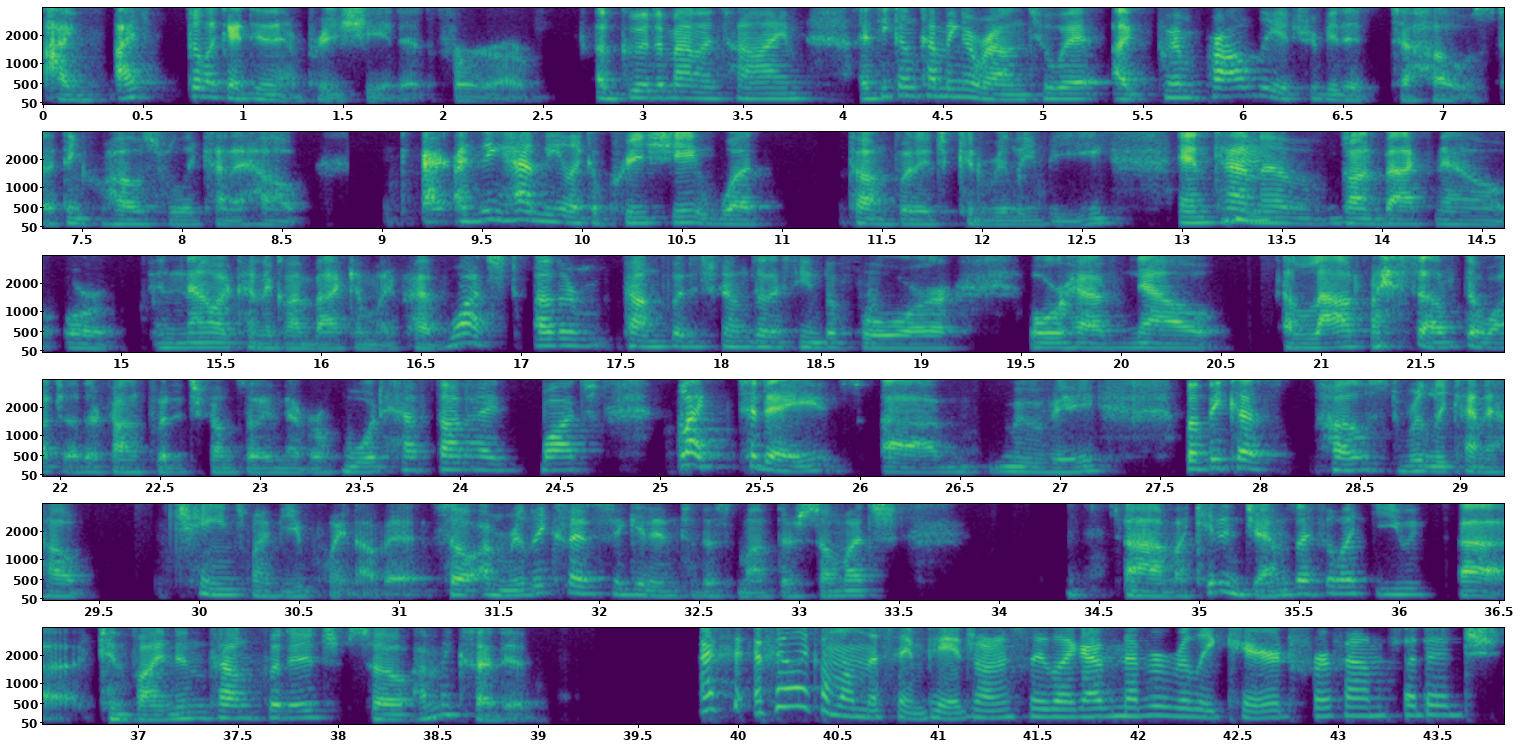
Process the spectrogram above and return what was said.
I I feel like I didn't appreciate it for a good amount of time. I think I'm coming around to it. I can probably attribute it to host. I think host really kind of helped. I, I think had me like appreciate what found footage could really be and kind mm-hmm. of gone back now or and now i kind of gone back and like have watched other found footage films that i've seen before or have now allowed myself to watch other found footage films that i never would have thought i'd watch like today's um, movie but because host really kind of helped change my viewpoint of it so i'm really excited to get into this month there's so much um, like hidden gems i feel like you uh, can find in found footage so i'm excited I, f- I feel like I'm on the same page, honestly. Like, I've never really cared for found footage.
